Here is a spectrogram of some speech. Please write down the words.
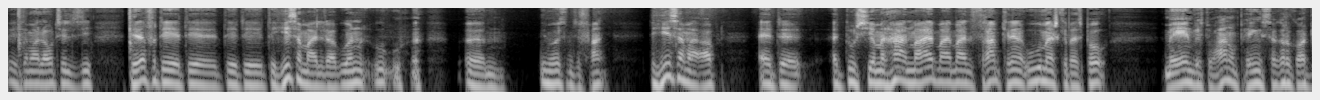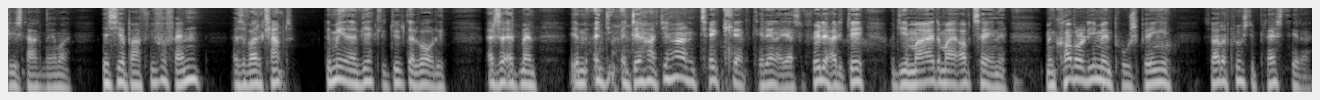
hvis jeg må have lov til at sige, det er derfor, det, det, det, det, det hisser mig lidt op, uden, u, u, øhm, i modsætning til Frank. Det hisser mig op, at, øh, at du siger, man har en meget, meget, meget stram kalender uge, man skal passe på. Men hvis du har nogle penge, så kan du godt lige snakke med mig. Jeg siger bare, fy for fanden. Altså, var det klamt? Det mener jeg virkelig dybt alvorligt. Altså, at man... Jamen, de, de, har, de har en tech-kalender, ja, selvfølgelig har de det, og de er meget, meget optagende. Men kommer du lige med en pose penge, så er der pludselig plads til dig.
